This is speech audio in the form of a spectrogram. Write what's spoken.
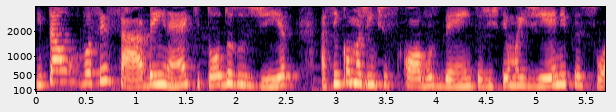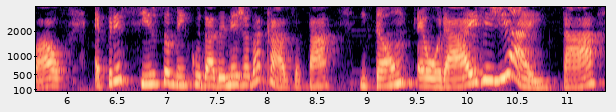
Então, vocês sabem, né, que todos os dias, assim como a gente escova os dentes, a gente tem uma higiene pessoal, é preciso também cuidar da energia da casa, tá? Então, é orar e vigiar, tá?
